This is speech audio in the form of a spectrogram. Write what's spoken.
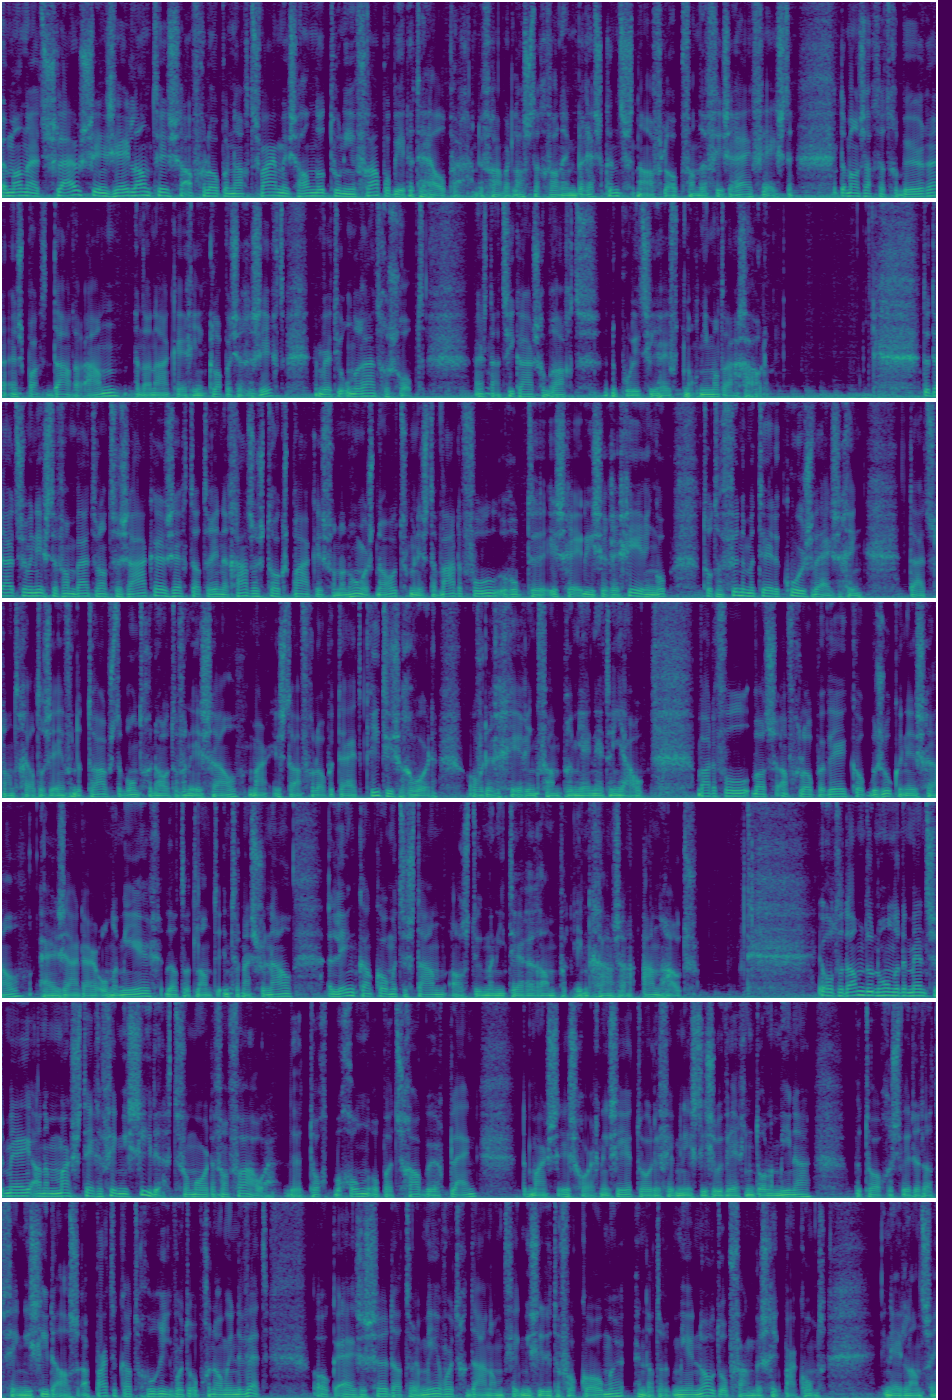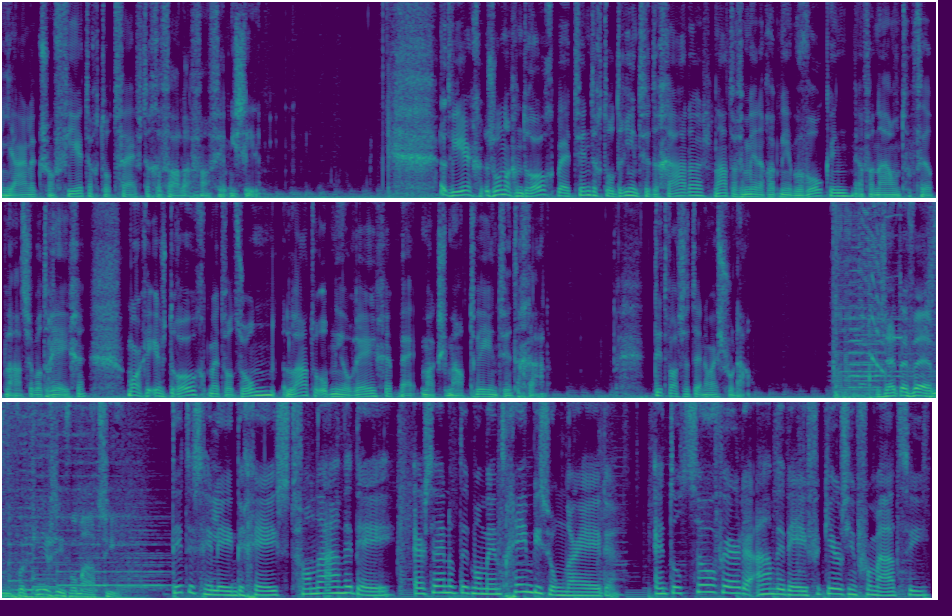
Een man uit Sluis in Zeeland is afgelopen nacht zwaar mishandeld toen hij een vrouw probeerde te helpen. De vrouw werd lastiggevallen in Breskens na afloop van de visserijfeesten. De man zag het gebeuren en sprak de dader aan. En daarna kreeg hij een klap in zijn gezicht en werd hij onderuit geschopt. Hij is naar het ziekenhuis gebracht. De politie heeft nog niemand aangehouden. De Duitse minister van Buitenlandse Zaken zegt dat er in de Gazastrook sprake is van een hongersnood. Minister Wadevoel roept de Israëlische regering op tot een fundamentele koerswijziging. Duitsland geldt als een van de trouwste bondgenoten van Israël... maar is de afgelopen tijd kritischer geworden over de regering van premier Netanyahu. Wadevoel was afgelopen week op bezoek in Israël. Hij zei daar onder meer dat het land internationaal alleen kan komen te staan... als de humanitaire ramp in Gaza aanhoudt. In Rotterdam doen honderden mensen mee aan een mars tegen femicide, het vermoorden van vrouwen. De tocht begon op het Schouwburgplein. De mars is georganiseerd door de feministische beweging Dolomina. Betogers willen dat femicide als aparte categorie wordt opgenomen in de wet. Ook eisen ze dat er meer wordt gedaan om femicide te voorkomen... en dat er meer noodopvang beschikbaar komt. In Nederland zijn jaarlijks zo'n 40 tot 50 gevallen van femicide. Het weer zonnig en droog bij 20 tot 23 graden. Later vanmiddag wat meer bewolking en vanavond op veel plaatsen wat regen. Morgen eerst droog met wat zon, later opnieuw regen bij maximaal 22 graden. Dit was het NOS Journaal. ZFM Verkeersinformatie. Dit is Helene de Geest van de ANWB. Er zijn op dit moment geen bijzonderheden. En tot zover de ANWB Verkeersinformatie.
